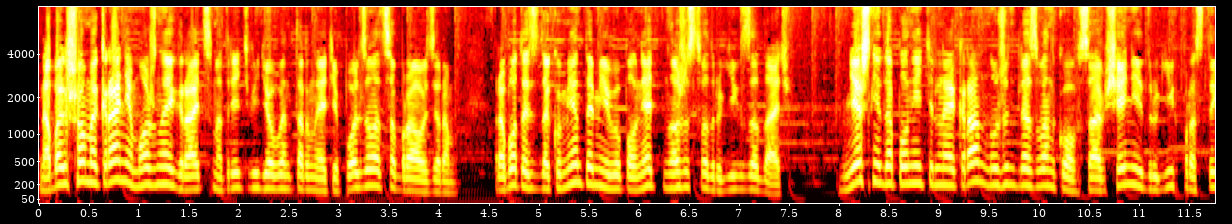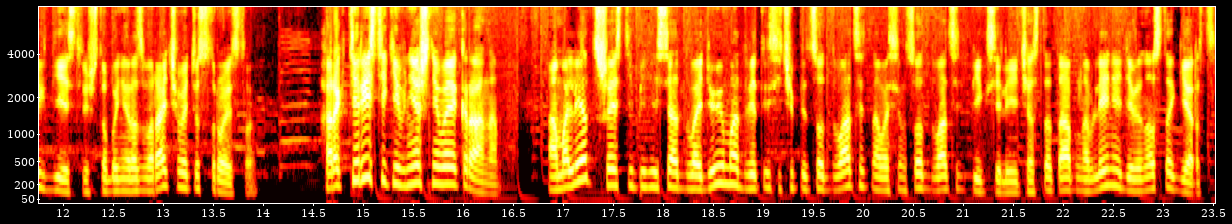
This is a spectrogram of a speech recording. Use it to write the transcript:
На большом экране можно играть, смотреть видео в интернете, пользоваться браузером, работать с документами и выполнять множество других задач. Внешний дополнительный экран нужен для звонков, сообщений и других простых действий, чтобы не разворачивать устройство. Характеристики внешнего экрана. AMOLED 6,52 дюйма 2520 на 820 пикселей и частота обновления 90 Гц.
